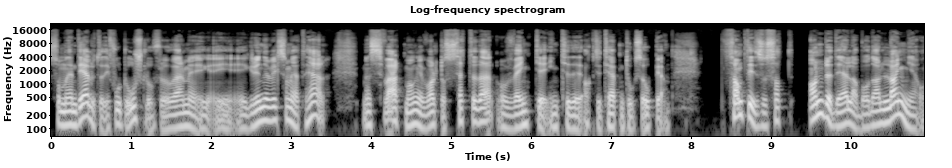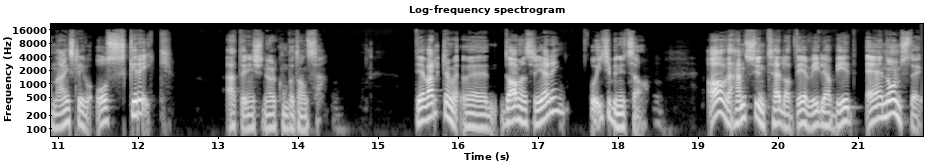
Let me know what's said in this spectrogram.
som en del av de for til Oslo for å være med i, i, i gründervirksomhet her, men svært mange valgte å sitte der og vente inntil aktiviteten tok seg opp igjen. Samtidig så satt andre deler både av landet og næringslivet og skreik etter ingeniørkompetanse. Det valgte eh, dagens regjering å ikke benytte seg av. Av hensyn til at det ville ha blitt enorm støy,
